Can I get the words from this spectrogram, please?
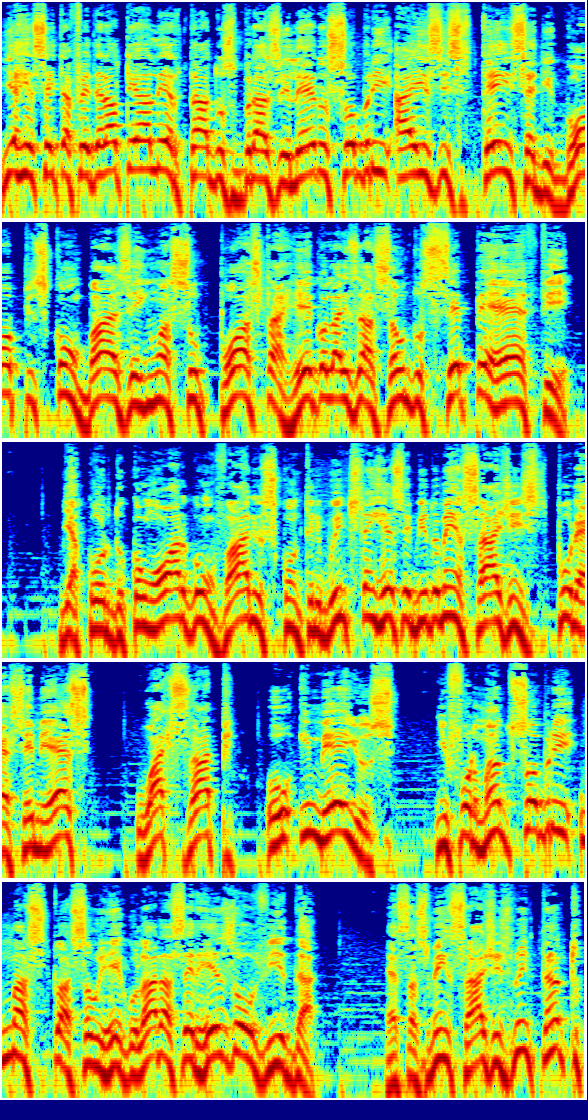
E a Receita Federal tem alertado os brasileiros sobre a existência de golpes com base em uma suposta regularização do CPF. De acordo com o órgão, vários contribuintes têm recebido mensagens por SMS, WhatsApp ou e-mails informando sobre uma situação irregular a ser resolvida. Essas mensagens, no entanto,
